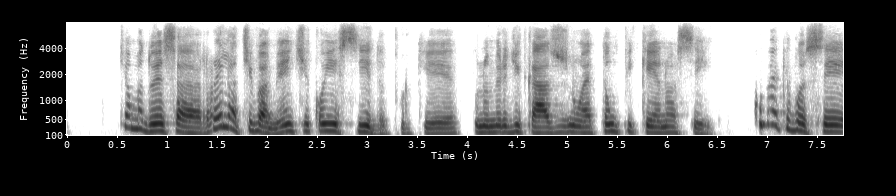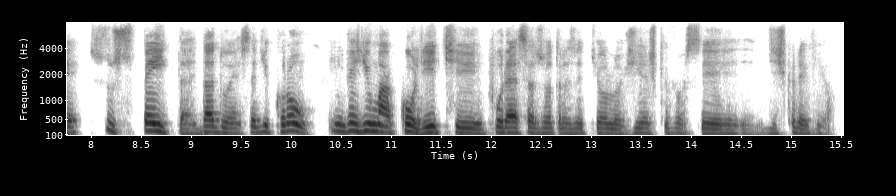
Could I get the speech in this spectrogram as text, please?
que é uma doença relativamente conhecida, porque o número de casos não é tão pequeno assim. Como é que você suspeita da doença de Crohn, em vez de uma colite por essas outras etiologias que você descreveu?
